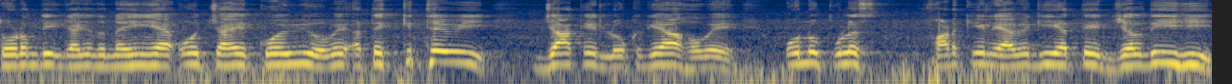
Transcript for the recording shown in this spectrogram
ਤੋੜਨ ਦੀ ਇਜਾਜ਼ਤ ਨਹੀਂ ਹੈ। ਉਹ ਚਾਹੇ ਕੋਈ ਵੀ ਹੋਵੇ ਅਤੇ ਕਿੱਥੇ ਵੀ ਜਾ ਕੇ ਲੁਕ ਗਿਆ ਹੋਵੇ, ਉਹਨੂੰ ਪੁਲਿਸ ਫੜ ਕੇ ਲਿਆਵੇਗੀ ਅਤੇ ਜਲਦੀ ਹੀ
